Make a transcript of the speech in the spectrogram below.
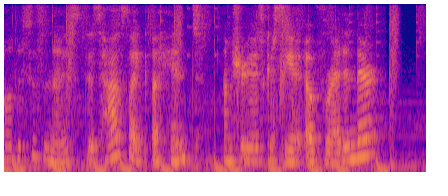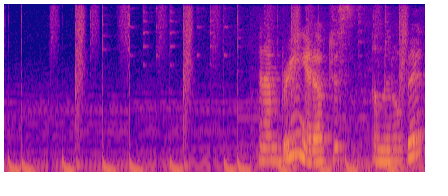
Oh, this is nice. This has like a hint I'm sure you guys could see it of red in there. And I'm bringing it up just a little bit.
